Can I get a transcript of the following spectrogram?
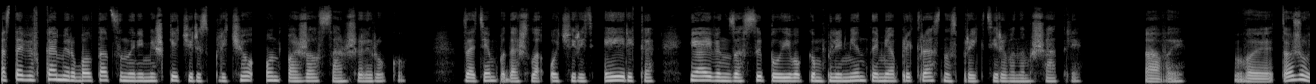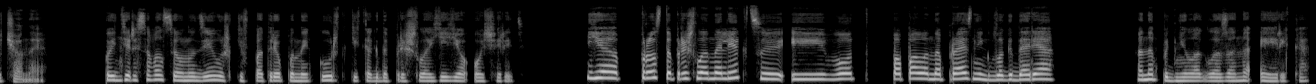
Оставив камеру болтаться на ремешке через плечо, он пожал Саншель руку. Затем подошла очередь Эрика, и Айвен засыпал его комплиментами о прекрасно спроектированном шаттле. «А вы? Вы тоже ученая? Поинтересовался он у девушки в потрёпанной куртке, когда пришла ее очередь. Я просто пришла на лекцию и вот попала на праздник благодаря... Она подняла глаза на Эрика.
